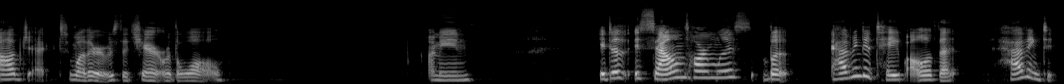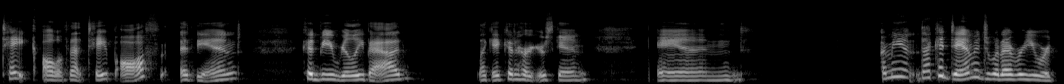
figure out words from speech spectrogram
object, whether it was the chair or the wall. I mean, it does it sounds harmless, but having to tape all of that having to take all of that tape off at the end could be really bad. Like it could hurt your skin and I mean, that could damage whatever you were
